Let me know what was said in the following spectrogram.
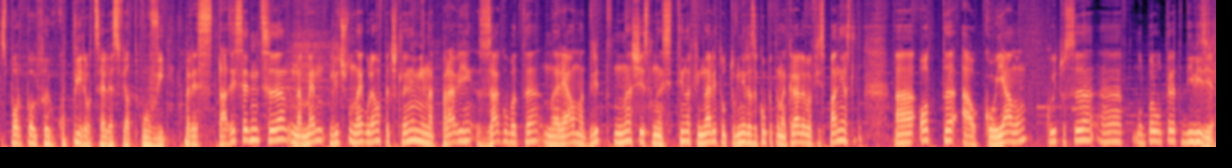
спорт, който е окупирал целия свят. Уви. През тази седмица на мен лично най-голямо впечатление ми направи загубата на Реал Мадрид на 16-ти на финалите от турнира за Купата на Краля в Испания а, от Алкояно, които са а, отбор от трета дивизия.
